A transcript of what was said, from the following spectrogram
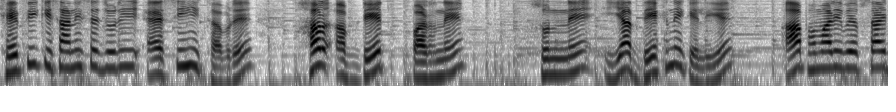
खेती किसानी से जुड़ी ऐसी ही खबरें हर अपडेट पढ़ने, सुनने या देखने के लिए आप हमारी वेबसाइट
